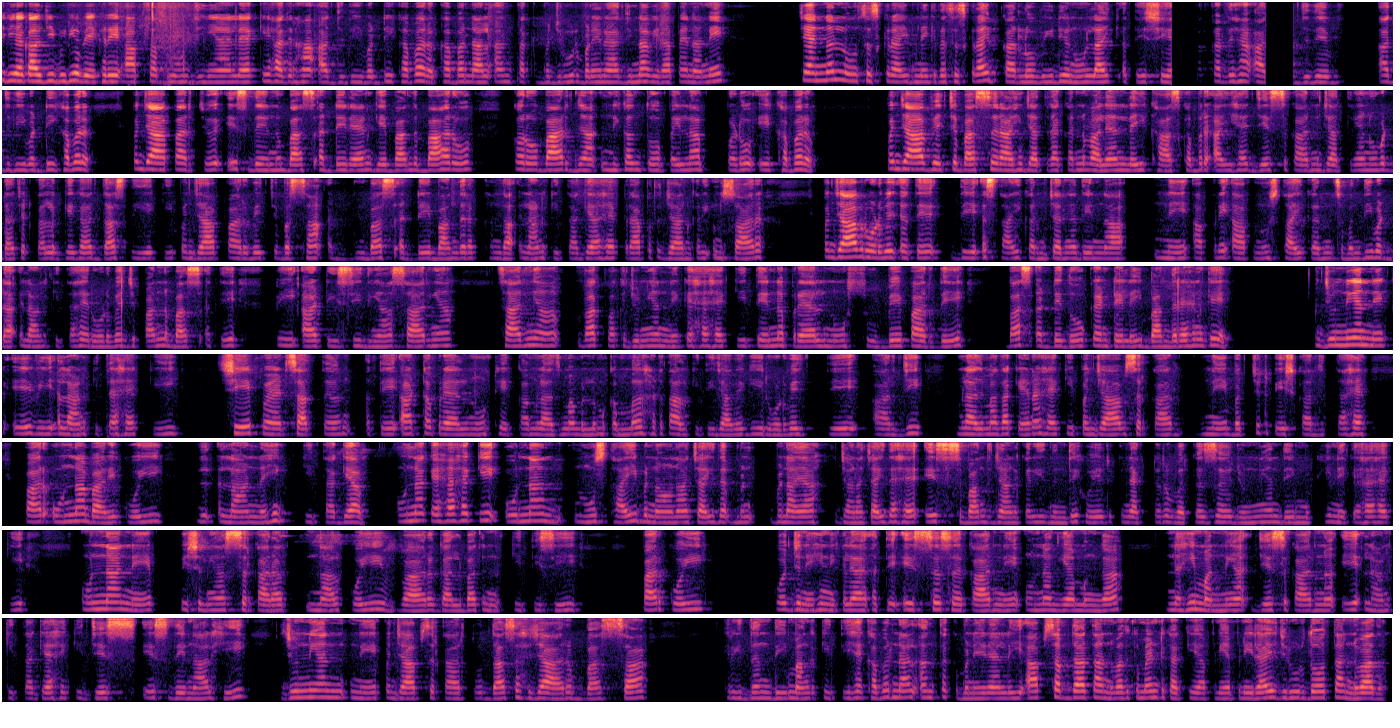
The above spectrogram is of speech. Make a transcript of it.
ਸ਼੍ਰੀ ਅਕਾਲ ਜੀ, ਵੀਡੀਓ ਵੇਖ ਰਹੇ ਆਪ ਸਭ ਨੂੰ ਜੀ ਆਇਆਂ ਲੈ ਕੇ ਹਾਜ਼ਰ ਹਾਂ ਅੱਜ ਦੀ ਵੱਡੀ ਖਬਰ। ਖਬਰ ਨਾਲ ਅੰਤ ਤੱਕ ਜ਼ਰੂਰ ਬਣੇ ਰਹਿਣਾ ਜਿਨ੍ਹਾਂ ਵੀਰਾਂ ਭੈਣਾਂ ਨੇ ਚੈਨਲ ਨੂੰ ਸਬਸਕ੍ਰਾਈਬ ਨਹੀਂ ਕੀਤਾ, ਸਬਸਕ੍ਰਾਈਬ ਕਰ ਲਓ, ਵੀਡੀਓ ਨੂੰ ਲਾਈਕ ਅਤੇ ਸ਼ੇਅਰ ਕਰਦੇ ਹਾਂ ਅੱਜ ਦੇ, ਅੱਜ ਦੀ ਵੱਡੀ ਖਬਰ। ਪੰਜਾਬ ਭਰ 'ਚ ਇਸ ਦਿਨ ਬੱਸ ਅੱਡੇ ਰਹਿਣਗੇ ਬੰਦ, ਬਾਹਰੋਂ ਘਰੋਂ ਬਾਹਰ ਜਾ ਨਿਕਲਣ ਤੋਂ ਪਹਿਲਾਂ ਪੜੋ ਇਹ ਖਬਰ। ਪੰਜਾਬ ਵਿੱਚ ਬੱਸ ਰਾਹੀਂ ਯਾਤਰਾ ਕਰਨ ਵਾਲਿਆਂ ਲਈ ਖਾਸ ਖਬਰ ਆਈ ਹੈ, ਜਿਸ ਕਾਰਨ ਯਾਤਰੀਆਂ ਨੂੰ ਵੱਡਾ ਝਟਕਾ ਲੱਗੇਗਾ। ਦੱਸ ਦਈਏ ਕਿ ਪੰਜਾਬ ਭਰ ਵਿੱਚ ਬੱਸਾਂ ਅੱਡ- ਬੱਸ ਅੱਡੇ ਬੰਦ ਰੱਖਣ ਦਾ ਐਲਾਨ ਕੀਤਾ ਗਿਆ ਹੈ। ਪ੍ਰਾਪਤ ਜਾਣਕਾਰੀ ਅਨੁਸਾਰ ਪੰਜਾਬ ਰੋਡਵੇਜ਼ ਅਤੇ ਦੇ ਅਸਥਾਈ ਕਰਮਚਾਰੀਆਂ ਦੇ ਨਾ, ਨੇ ਆਪਣੇ ਆਪ ਨੂੰ ਸਥਾਈ ਕਰਨ ਸੰਬੰਧੀ ਵੱਡਾ ਐਲਾਨ ਕੀਤਾ ਹੈ। ਰੋਡਵੇਜ਼, ਪਨ ਬੱਸ ਅਤੇ ਪੀਆਰਟੀਸੀ ਦੀਆਂ ਸਾਰੀਆਂ ਸਾਰੀਆਂ ਵੱਖ-ਵੱਖ ਯੂਨੀਅਨ ਨੇ ਕਿਹਾ ਹੈ ਕਿ 3 ਅਪ੍ਰੈਲ ਨੂੰ ਸੂਬੇ ਭਰ ਦੇ ਬੱਸ ਅੱਡੇ 2 ਘੰਟੇ ਲਈ ਬੰਦ ਰਹਿਣਗੇ। ਯੂਨੀਅਨ ਨੇ ਇਹ ਵੀ ਐਲਾਨ ਕੀਤਾ ਹੈ ਕਿ 6.7 ਅਤੇ 8 ਅਪ੍ਰੈਲ ਨੂੰ ਠੇਕਾ ਮੁਲਾਜ਼ਮਾਂ ਵੱਲੋਂ ਮੁਕੰਮਲ ਹੜਤਾਲ ਕੀਤੀ ਜਾਵੇਗੀ। ਰੋਡਵੇਜ਼ ਦੇ ਆਰਜੀ ਮੁਲਾਜ਼ਮਾਂ ਦਾ ਕਹਿਣਾ ਹੈ ਕਿ ਪੰਜਾਬ ਸਰਕਾਰ ਨੇ ਬਜਟ ਪੇਸ਼ ਕਰ ਦਿੱਤਾ ਹੈ, ਪਰ ਉਹਨਾਂ ਬਾਰੇ ਕੋਈ ਐਲਾਨ ਨਹੀਂ ਕੀਤਾ ਗਿਆ। ਉਹਨਾਂ ਕਿਹਾ ਹੈ ਕਿ ਉਹਨਾਂ ਨੂੰ ਸਥਾਈ ਬਣਾਉਣਾ ਚਾਹੀਦਾ, ਬਣ- ਬਣਾਇਆ ਜਾਣਾ ਚਾਹੀਦਾ ਹੈ। ਇਸ ਸਬੰਧ ਜਾਣਕਾਰੀ ਦਿੰਦੇ ਹੋਏ ਕਨੈਕਟਰ ਵਰਕਰਜ਼ ਯੂਨੀਅਨ ਦੇ ਮੁਖੀ ਨੇ ਕਿਹਾ ਹੈ ਕਿ ਉਹਨਾਂ ਨੇ ਪਿਛਲੀਆਂ ਸਰਕਾਰਾਂ ਨਾਲ ਕੋਈ ਵਾਰ ਗੱਲਬਾਤ ਕੀਤੀ ਸੀ, ਪਰ ਕੋਈ ਕੁਝ ਨਹੀਂ ਨਿਕਲਿਆ ਅਤੇ ਇਸ ਸਰਕਾਰ ਨੇ ਉਹਨਾਂ ਦੀਆਂ ਮੰਗਾਂ ਨਹੀਂ ਮੰਨੀਆਂ, ਜਿਸ ਕਾਰਨ ਇਹ ਐਲਾਨ ਕੀਤਾ ਗਿਆ ਹੈ ਕਿ ਜਿਸ, ਇਸ ਦੇ ਨਾਲ ਹੀ ਯੂਨੀਅਨ ਨੇ ਪੰਜਾਬ ਸਰਕਾਰ ਤੋਂ 10000 ਬੱਸਾਂ ਖਰੀਦਣ ਦੀ ਮੰਗ ਕੀਤੀ ਹੈ। ਖਬਰ ਨਾਲ ਅੰਤ ਤੱਕ ਬਨੇ ਰਹਿਣ ਲਈ ਆਪ ਸਭ ਦਾ ਧੰਨਵਾਦ। ਕਮੈਂਟ ਕਰਕੇ ਆਪਣੀ ਆਪਣੀ ਰਾਏ ਜ਼ਰੂਰ ਦਿਓ। ਧੰਨਵਾਦ।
